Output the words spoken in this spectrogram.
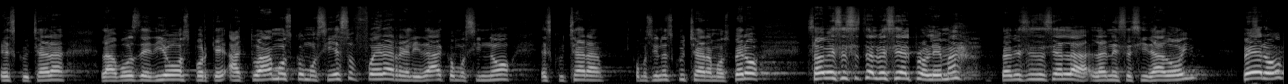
escuchara la voz de Dios porque actuamos como si eso fuera realidad, como si no escuchara, como si no escucháramos. Pero, ¿sabes? Ese tal vez sea el problema, tal vez esa sea la, necesidad hoy, pero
